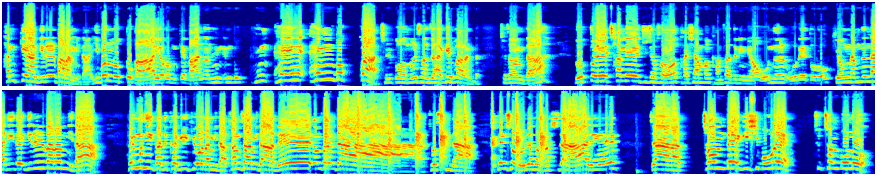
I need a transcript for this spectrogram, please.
함께 하기를 바랍니다. 이번 로또가 여러분께 많은 행복, 행, 해- 행복과 즐거움을 선사하길 바랍니다. 죄송합니다. 로또에 참여해 주셔서 다시 한번 감사드리며 오늘 오래도록 기억 남는 날이 되기를 바랍니다. 행운이 가득하길 기원합니다. 감사합니다. 네, 감사합니다. 좋습니다. 텐션 올려서 갑시다. 네. 자, 1125회 추천 번호.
